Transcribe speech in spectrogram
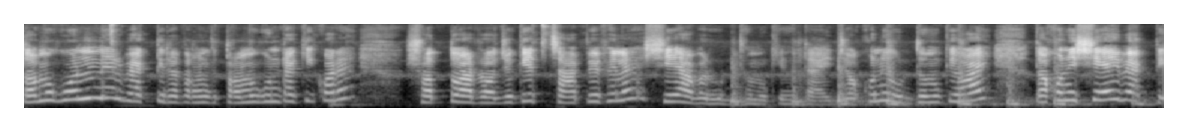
তমগুণের ব্যক্তিরা তখন তমগুণটা কি করে? সত্য আর রজকে চাপে ফেলে সে আবার ঊর্ধ্বমুখী হতে হয়। যখনই ঊর্ধ্বমুখী হয়, তখনই সেই ব্যক্তি,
